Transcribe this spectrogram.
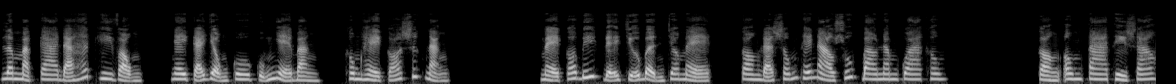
Lâm Mặc Ca đã hết hy vọng, ngay cả giọng cô cũng nhẹ bằng, không hề có sức nặng. Mẹ có biết để chữa bệnh cho mẹ, con đã sống thế nào suốt bao năm qua không? Còn ông ta thì sao?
